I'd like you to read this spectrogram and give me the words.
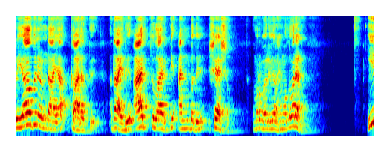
റിയാദിലുണ്ടായ കാലത്ത് അതായത് ആയിരത്തി തൊള്ളായിരത്തി അൻപതിന് ശേഷം ഉമർ റഹിമുള്ള പറയണം ഈ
